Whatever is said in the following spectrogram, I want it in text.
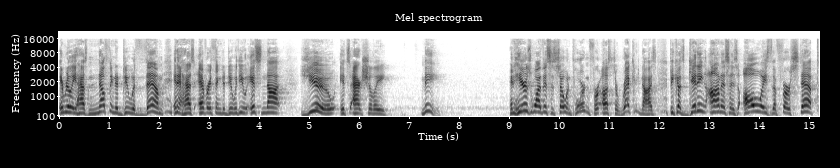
It really has nothing to do with them, and it has everything to do with you. It's not you, it's actually me. And here's why this is so important for us to recognize because getting honest is always the first step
